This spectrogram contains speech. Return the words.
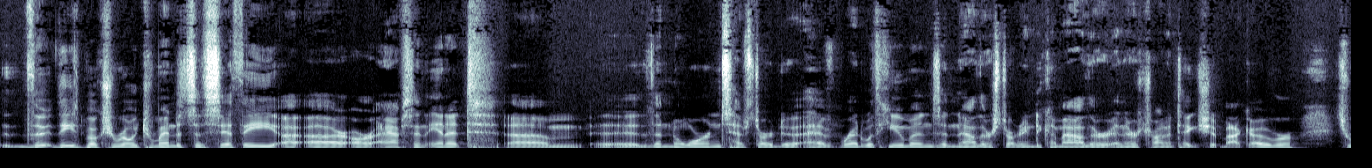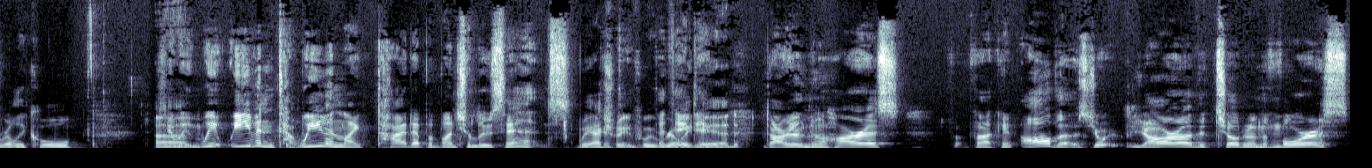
th- these books are really tremendous. The Sithi uh, are, are absent in it. Um, uh, the Norns have started to have bred with humans, and now they're starting to come out there and they're trying to take shit back over. It's really cool. See, we, um, we, we even t- we mhm. even like tied up a bunch of loose ends. We actually- we really they did. Daario mm-hmm. Naharis, f- fucking all those. Yara, the Children Mm-hmm. of the mm-hmm. Forest.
